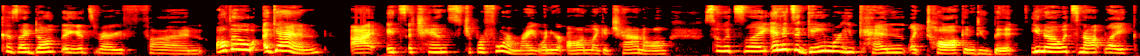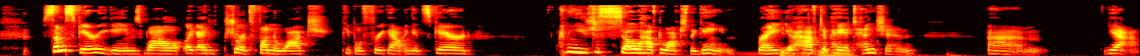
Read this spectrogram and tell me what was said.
Because I don't think it's very fun. Although, again, I it's a chance to perform, right? When you're on like a channel. So it's like, and it's a game where you can like talk and do bit. You know, it's not like some scary games. While like I'm sure it's fun to watch people freak out and get scared. I mean, you just so have to watch the game, right? You have to pay attention. Um, yeah,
